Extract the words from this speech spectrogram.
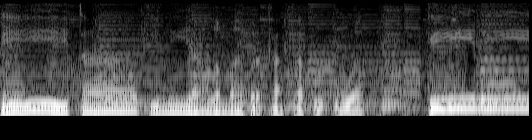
Kita kini yang lemah berkata ku kuat kini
